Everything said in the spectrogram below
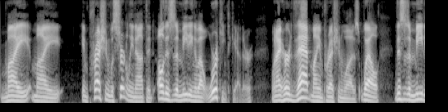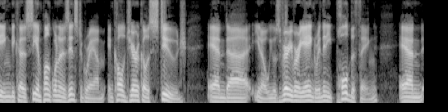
my my impression was certainly not that oh, this is a meeting about working together. When I heard that, my impression was, well, this is a meeting because CM Punk went on his Instagram and called Jericho a stooge, and uh, you know he was very very angry, and then he pulled the thing. And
